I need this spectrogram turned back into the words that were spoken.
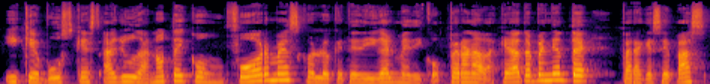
y que busques ayuda. No te conformes con lo que te diga el médico. Pero nada, quédate pendiente para que sepas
